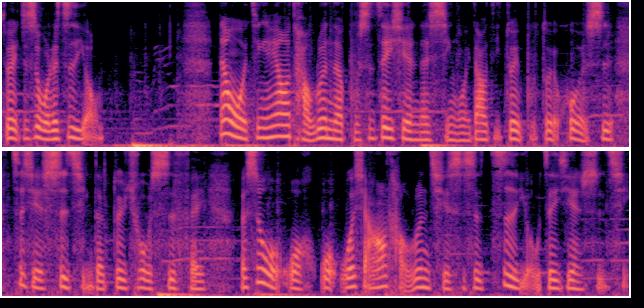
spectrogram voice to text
对，这是我的自由。那我今天要讨论的不是这些人的行为到底对不对，或者是这些事情的对错是非，而是我我我我想要讨论其实是自由这件事情。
